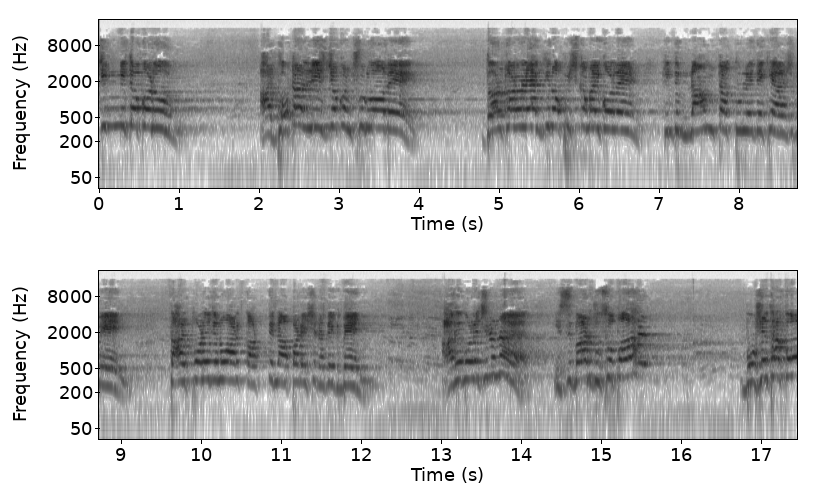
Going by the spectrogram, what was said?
চিহ্নিত করুন। আর ভোটার লিস্ট যখন শুরু হবে, দরকার হলে একদিন অফিস কামাই করবেন। কিন্তু নামটা তুলে দেখে আসবেন তারপরে যেন আর কাটতে না পারে সেটা দেখবেন আগে বলেছিল না ইসবার দুশো পার বসে থাকো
